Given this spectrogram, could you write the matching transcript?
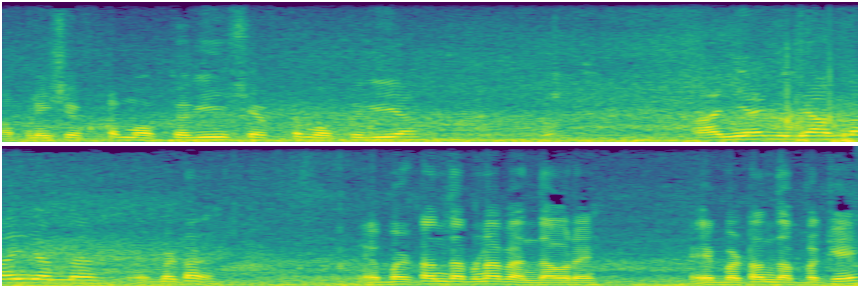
ਆਪਣੀ ਸ਼ਿਫਟ ਮੁੱਕ ਗਈ ਸ਼ਿਫਟ ਮੁੱਕ ਗਈ ਆ। ਹਾਂਜੀ ਹਾਂਜੀ ਜਾਂਦਾ ਹੀ ਜਾਂਦਾ। ਬਟਨ ਇਹ ਬਟਨ ਦਬਣਾ ਪੈਂਦਾ ਉਰੇ। ਇਹ ਬਟਨ ਦੱਬ ਕੇ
